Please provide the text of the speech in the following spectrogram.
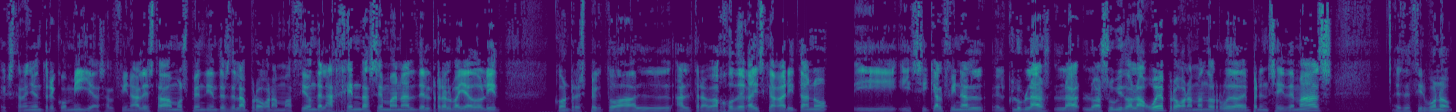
extraño entre comillas. Al final estábamos pendientes de la programación, de la agenda semanal del Real Valladolid con respecto al, al trabajo de Gaisca Garitano y, sí que al final el club lo ha subido a la web, programando rueda de prensa y demás. Es decir, bueno,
